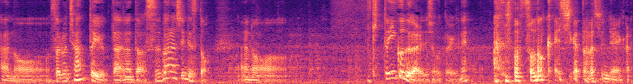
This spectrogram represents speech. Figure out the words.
あのそれをちゃんと言ったあなたは素晴らしいですと、あのきっといいことがあるでしょうというね。あのその返しが正しいんじゃないかな。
